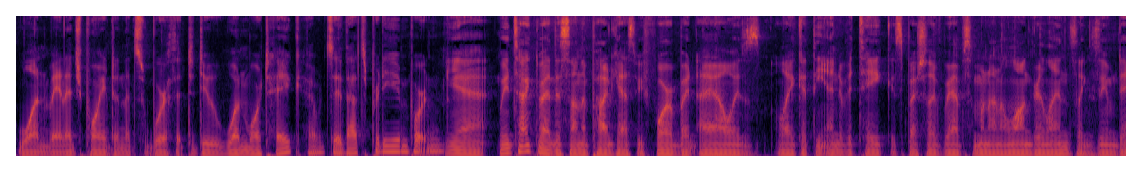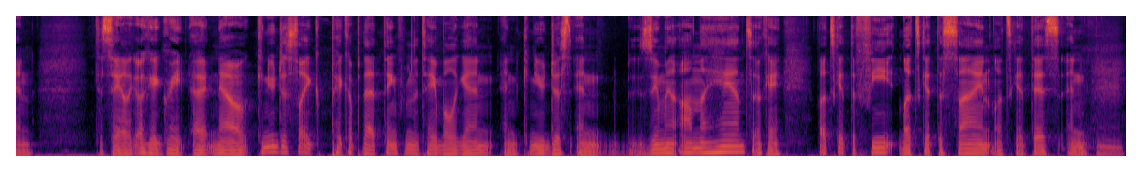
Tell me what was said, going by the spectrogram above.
one vantage point and it's worth it to do one more take. I would say that's pretty important. Yeah, we talked about this on the podcast before, but I always like at the end of a take, especially if we have someone on a longer lens, like zoomed in, to say like, okay, great. Uh, now, can you just like pick up that thing from the table again, and can you just and zoom in on the hands? Okay, let's get the feet, let's get the sign, let's get this, and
